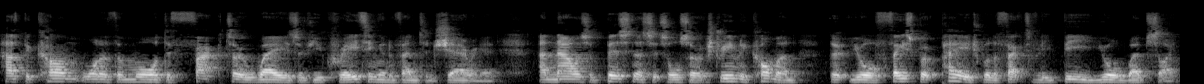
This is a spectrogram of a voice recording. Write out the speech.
has become one of the more de facto ways of you creating an event and sharing it. And now as a business, it's also extremely common that your Facebook page will effectively be your website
